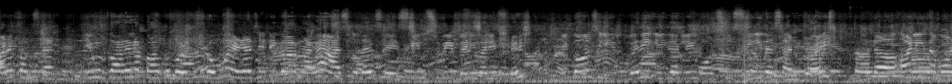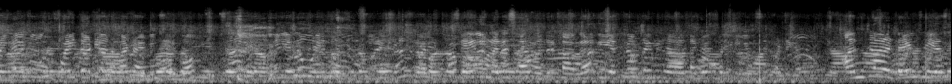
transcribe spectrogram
வணக்கம் சார் இவங்க காலையில பார்க்கும்பொழுது ரொம்ப எனர்ஜெட்டிக்காக இருந்தாங்க as well as it seems to be very very fresh because he very eagerly wants to see the sunrise. The early in the morning ஒரு ஃபைவ் தேர்ட்டி அந்த மாதிரி டைமிங் இருக்கும் நீங்க என்ன ஊரில் சேலம் சார் வந்திருக்காங்க? எத்தனை டைம் விசிட் அஞ்சாறு times yes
